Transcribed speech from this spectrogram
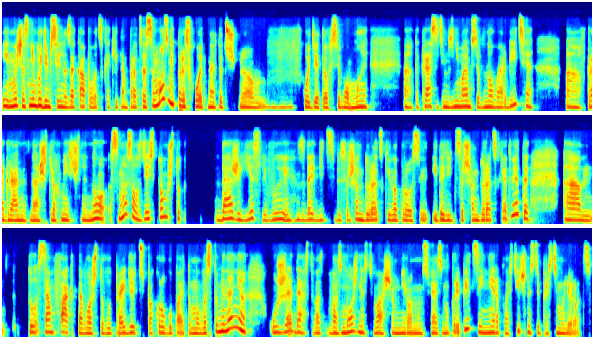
И мы сейчас не будем сильно закапываться, какие там процессы мозга происходят на этот, э, в ходе этого всего. Мы а, как раз этим занимаемся в новой орбите, а, в программе в нашей трехмесячной. Но смысл здесь в том, что даже если вы зададите себе совершенно дурацкие вопросы и дадите совершенно дурацкие ответы, то сам факт того, что вы пройдете по кругу по этому воспоминанию, уже даст возможность вашим нейронным связям укрепиться и нейропластичности простимулироваться.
